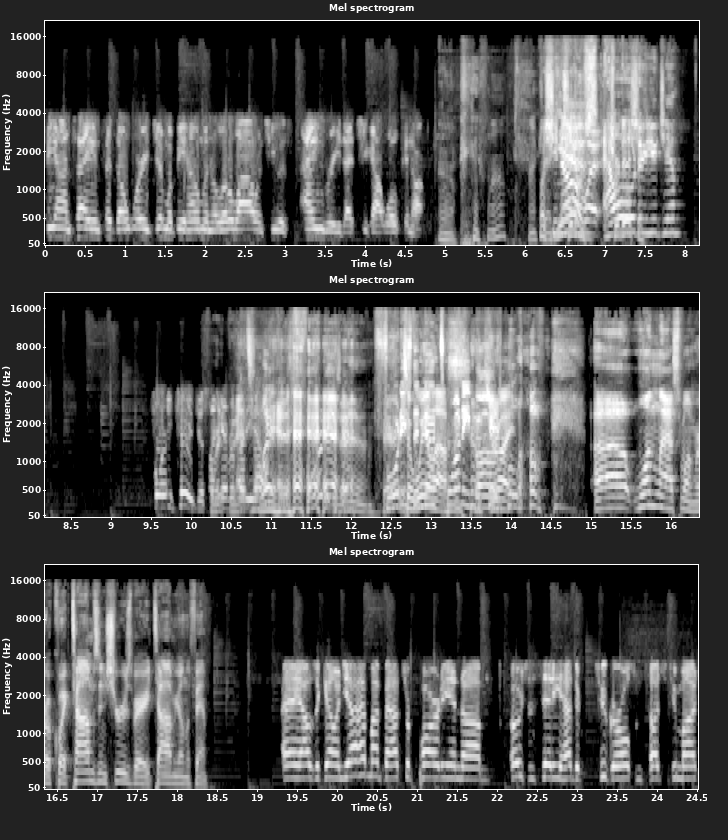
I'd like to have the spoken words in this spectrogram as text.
fiance and said, "Don't worry, Jim will be home in a little while." And she was angry that she got woken up. well, okay. Well, she Jim, knows. what- how old are you, Jim? Forty-two, just like everybody else. Forty's It's the new twenty, That's Bone. right. Uh, one last one, real quick. Tom's in Shrewsbury. Tom, you're on the fan. Hey, how's it going? Yeah, I had my bachelor party in um, Ocean City. Had the two girls from Touch Too Much.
